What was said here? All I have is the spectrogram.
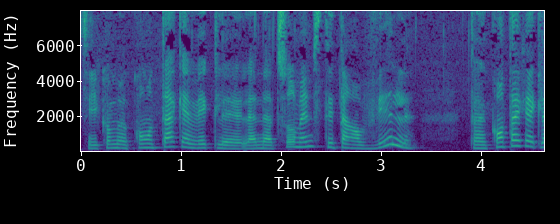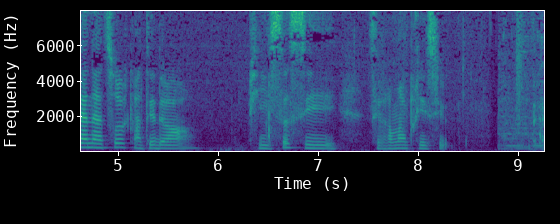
C'est comme un contact avec la nature, même si tu es en ville, tu as un contact avec la nature quand tu es dehors. Puis ça, c'est vraiment précieux. Euh,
